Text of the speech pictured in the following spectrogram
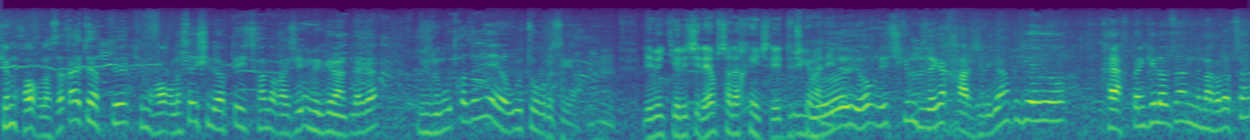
kim xohlasa qaytyapti, kim xohlasa ishlayapti, hech qanday immigrantlarga zulm o'tkazilgan yo'q u to'g'risiga. Demak, kelishida ham hech qanaqa qiyinchilik duch yo'q kelmadinglar. yo'q hech kim bizga qarshilik ham qilgan yo'q qayoqdan kelyapsan nima qilyapsan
